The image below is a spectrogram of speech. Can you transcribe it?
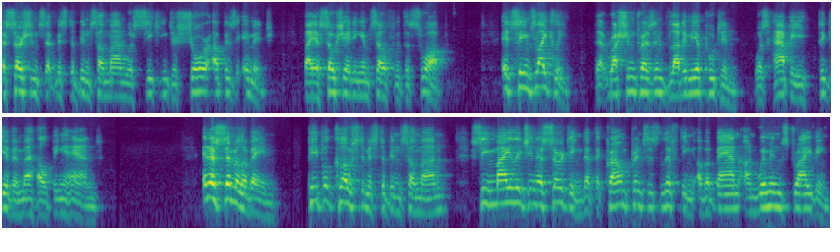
assertions that Mr. bin Salman was seeking to shore up his image by associating himself with the swap, it seems likely that Russian President Vladimir Putin was happy to give him a helping hand. In a similar vein, people close to Mr. bin Salman see mileage in asserting that the Crown Prince's lifting of a ban on women's driving,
